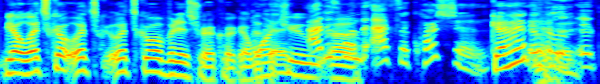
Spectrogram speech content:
um, Yo, let's go. Let's let's go over this real quick. I want you. I just uh, wanted to ask a question. Go ahead. It Okay. it-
